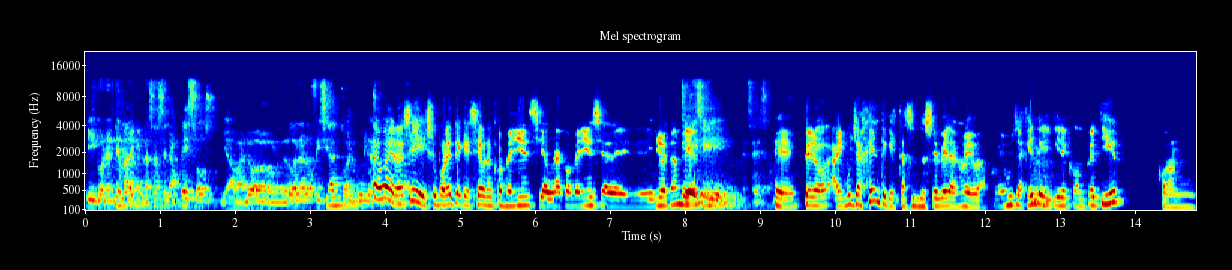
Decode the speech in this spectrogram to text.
y con el tema de que las hacen a pesos y a valor de dólar oficial, todo el mundo. Ah, bueno, sí, suponete que sea una conveniencia, una conveniencia de, dinero también. Sí, sí, es eso. Eh, pero hay mucha gente que está haciéndose velas nuevas, porque hay mucha gente que quiere competir con,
